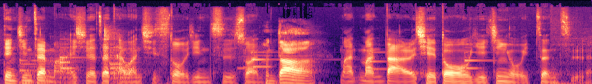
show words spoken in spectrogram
电竞在马来西亚、在台湾其实都已经是算很大、啊，蛮蛮大，而且都已经有一阵子了。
